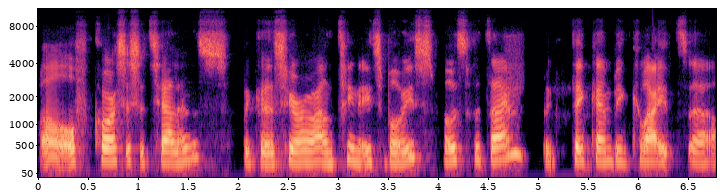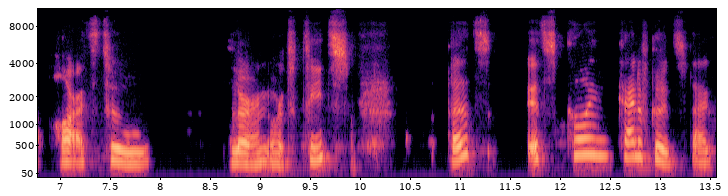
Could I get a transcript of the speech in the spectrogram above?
Well, of course, it's a challenge because you're around teenage boys most of the time. But They can be quite uh, hard to learn or to teach. But it's going kind of good. Like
